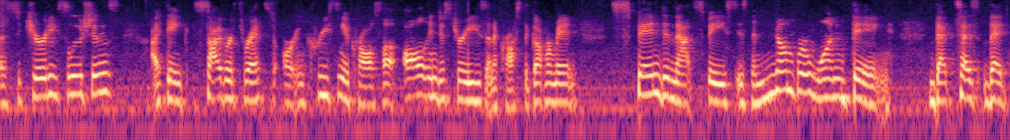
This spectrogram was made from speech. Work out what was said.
uh, security solutions. I think cyber threats are increasing across all industries and across the government. Spend in that space is the number one thing that says that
